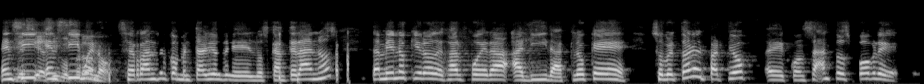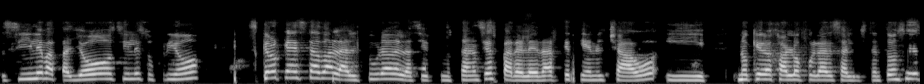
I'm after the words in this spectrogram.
En sí, en sí, bueno, cerrando el comentario de los canteranos, también no quiero dejar fuera a Lira. Creo que, sobre todo en el partido eh, con Santos, pobre, sí le batalló, sí le sufrió. Creo que ha estado a la altura de las circunstancias para la edad que tiene el chavo y no quiero dejarlo fuera de esa lista. Entonces,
